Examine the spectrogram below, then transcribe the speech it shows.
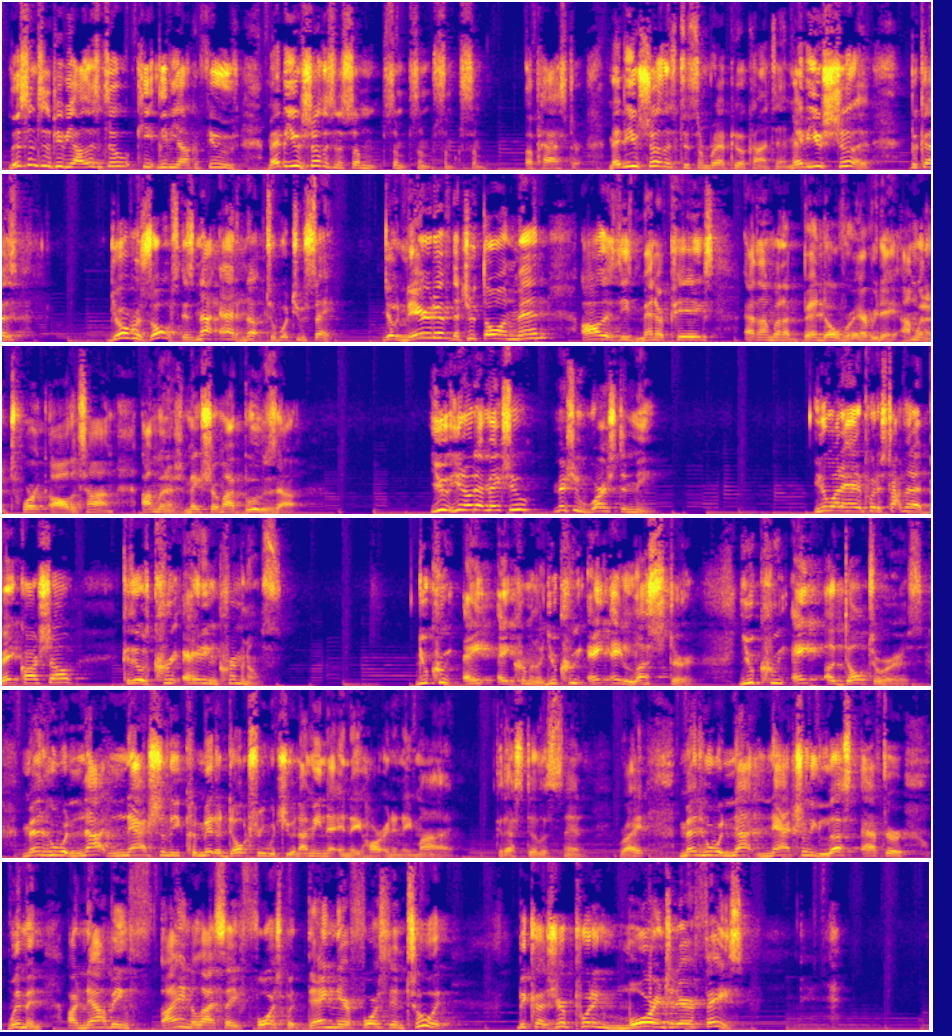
listen to the people y'all listen to. Keep leaving y'all confused. Maybe you should listen to some some some some some a pastor. Maybe you should listen to some red pill content. Maybe you should because your results is not adding up to what you say. Your narrative that you throw on men, all this these men are pigs, as I'm gonna bend over every day. I'm gonna twerk all the time. I'm gonna make sure my boobs is out. You you know that makes you? Makes you worse than me. You know why they had to put a stop to that bait car show? Because it was creating criminals. You create a criminal. You create a luster. You create adulterers. Men who would not naturally commit adultery with you. And I mean that in their heart and in their mind. Because that's still a sin, right? Men who would not naturally lust after women are now being, I ain't gonna lie, say forced, but dang near forced into it because you're putting more into their face.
